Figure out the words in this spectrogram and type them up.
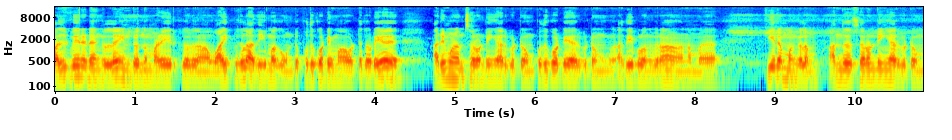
பல்வேறு இடங்களில் இன்று வந்து மழை இருக்கிறதுக்கான வாய்ப்புகள் அதிகமாக உண்டு. புதுக்கோட்டை மாவட்டத்துடைய அரிமளம் சரௌண்டிங்காக இருக்கட்டும் புதுக்கோட்டையாக இருக்கட்டும் அதே போல் வந்து நம்ம கீரமங்கலம் அந்த சரௌண்டிங்காக இருக்கட்டும்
